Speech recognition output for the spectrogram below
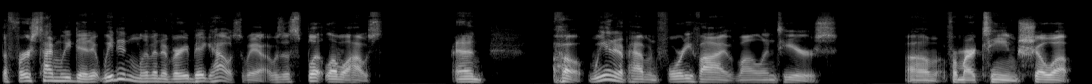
the first time we did it, we didn't live in a very big house. We, it was a split level house. And oh, we ended up having 45 volunteers um, from our team show up.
